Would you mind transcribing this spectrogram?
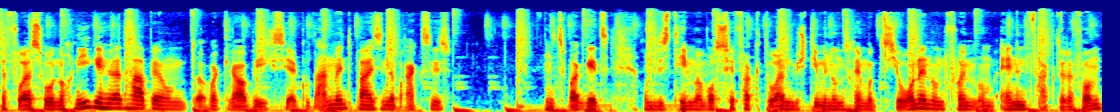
davor so noch nie gehört habe und aber glaube ich sehr gut anwendbar ist in der Praxis. Und zwar geht es um das Thema, was für Faktoren bestimmen unsere Emotionen und vor allem um einen Faktor davon.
